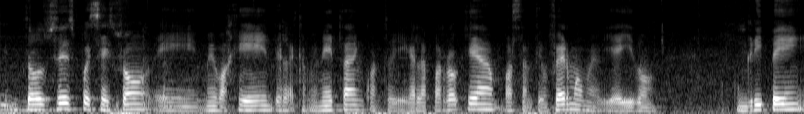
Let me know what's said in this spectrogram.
Entonces, pues eso, eh, me bajé de la camioneta en cuanto llegué a la parroquia, bastante enfermo, me había ido con gripe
